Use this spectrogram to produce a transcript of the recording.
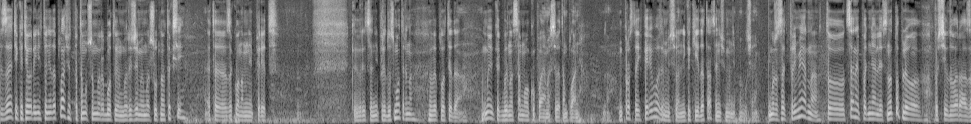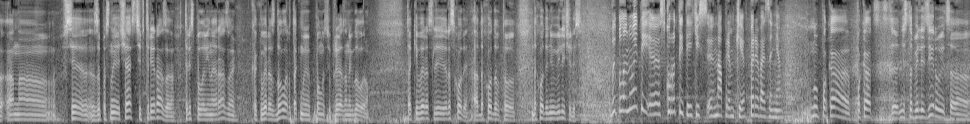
За эти категории никто не доплачивает, потому что мы работаем в режиме маршрутного такси. Это законом не перед, как говорится, не предусмотрено выплаты, да. Мы как бы на самоокупаемости в этом плане. Да. Мы просто их перевозим и все, никакие дотации, ничего мы не получаем. Можно сказать примерно, то цены поднялись на топливо почти в два раза, а на все запасные части в три раза, в три с половиной раза. Как вырос доллар, так мы полностью привязаны к доллару. Так и выросли расходы, а доходов то доходы не увеличились. Ви плануєте е, скоротити якісь е, напрямки перевезення? Ну, пока, пока э, не стабилизируется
